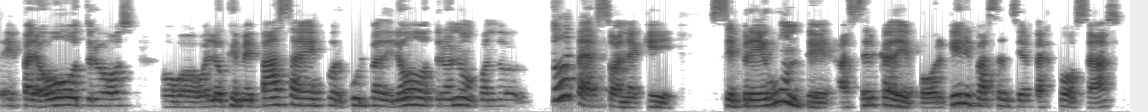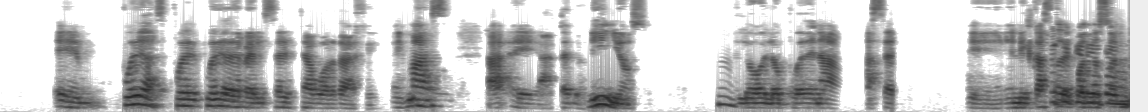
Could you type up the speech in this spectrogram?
es para otros, o, lo que me pasa es por culpa del otro, no, cuando toda persona que se pregunte acerca de por qué le pasan ciertas cosas, eh, puede, puede, puede, realizar este abordaje. Es más, eh, hasta los niños mm. lo, lo pueden hacer. Eh, en el caso de cuando son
